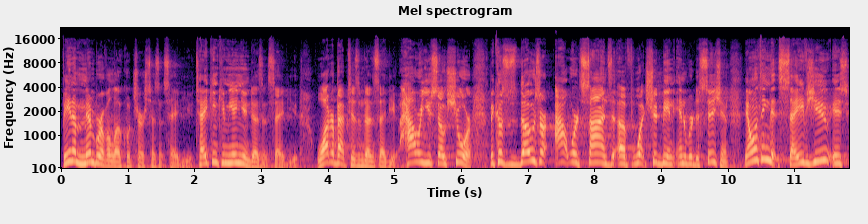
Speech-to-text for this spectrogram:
Being a member of a local church doesn't save you. Taking communion doesn't save you. Water baptism doesn't save you. How are you so sure? Because those are outward signs of what should be an inward decision. The only thing that saves you is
